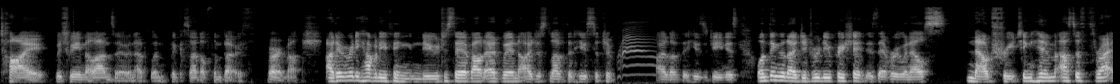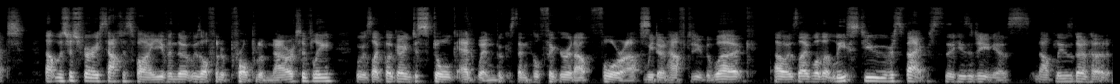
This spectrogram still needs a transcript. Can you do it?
tie between Alonso and Edwin because I love them both very much. I don't really have anything new to say about Edwin. I just love that he's such a. I love that he's a genius. One thing that I did really appreciate is everyone else now treating him as a threat that was just very satisfying, even though it was often a problem narratively. It was like, we're going to stalk Edwin because then he'll figure it out for us. We don't have to do the work. I was like, well, at least you respect that he's a genius. Now, please don't hurt him.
